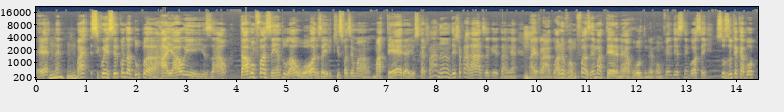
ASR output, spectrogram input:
É, né? Uhum. Mas se conheceram quando a dupla Hayao e Isao estavam fazendo lá o Horus, aí ele quis fazer uma matéria, aí os caras falaram, ah, não, deixa pra lá, não sei o que, tá, né? Aí falaram, agora vamos fazer matéria, né, a rodo, né, vamos vender esse negócio aí. Suzuki acabou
